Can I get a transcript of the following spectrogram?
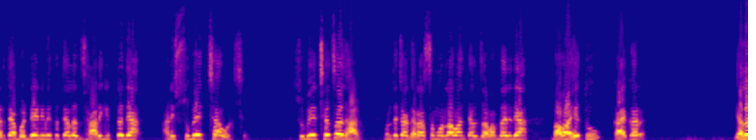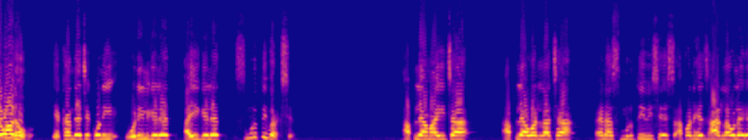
तर त्या बड्डे निमित्त त्याला झाड गिफ्ट द्या आणि शुभेच्छा वर्ष. शुभेच्छेचं झाड. म्हणून त्याच्या घरासमोर लावा आणि त्याला जबाबदारी द्या. बाबा हे तू काय कर? याला वाढव हो. एखाद्याचे कोणी वडील गेलेत आई गेलेत स्मृतीवृक्ष आपल्या माईच्या आपल्या वडिलाच्या आहे ना स्मृती विशेष आपण हे झाड लावले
